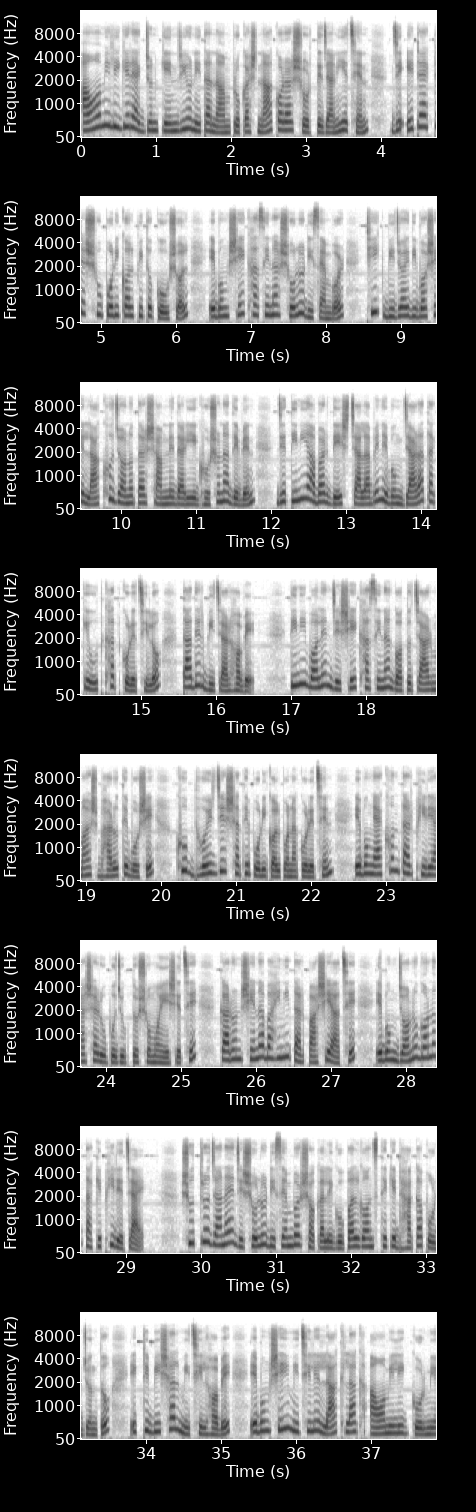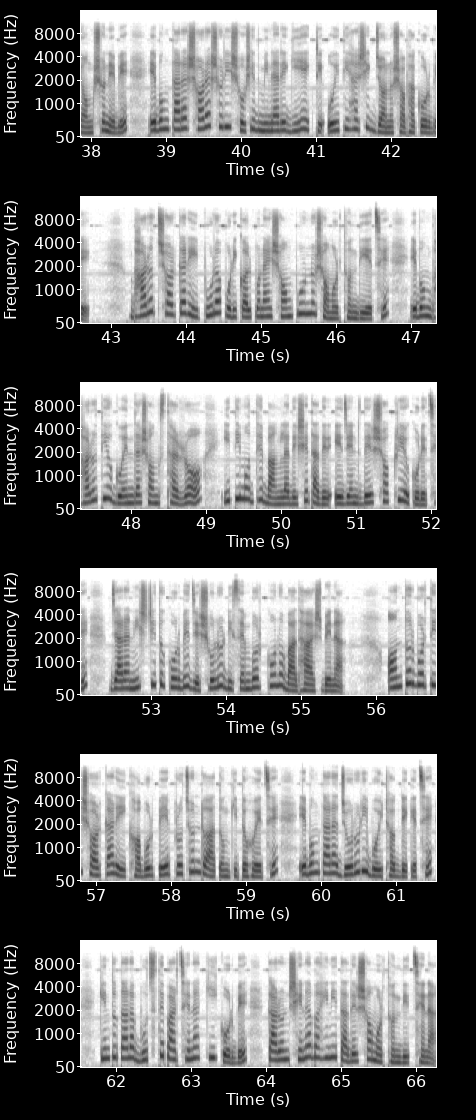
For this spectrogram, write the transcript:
আওয়ামী লীগের একজন কেন্দ্রীয় নেতা নাম প্রকাশ না করার শর্তে জানিয়েছেন যে এটা একটা সুপরিকল্পিত কৌশল এবং শেখ হাসিনা ১৬ ডিসেম্বর ঠিক বিজয় দিবসে লাখো জনতার সামনে দাঁড়িয়ে ঘোষণা দেবেন যে তিনি আবার দেশ চালাবেন এবং যারা তাকে উৎখাত করেছিল তাদের বিচার হবে। তিনি বলেন যে শেখ হাসিনা গত চার মাস ভারতে বসে খুব ধৈর্যের সাথে পরিকল্পনা করেছেন এবং এখন তার ফিরে আসার উপযুক্ত সময় এসেছে কারণ সেনাবাহিনী তার পাশে আছে এবং জনগণও তাকে ফিরে চায়। সূত্র জানায় যে ১৬ ডিসেম্বর সকালে গোপালগঞ্জ থেকে ঢাকা পর্যন্ত একটি বিশাল মিছিল হবে এবং সেই মিছিলে লাখ লাখ আওয়ামী লীগ কর্মী অংশ নেবে এবং তারা সরাসরি শশীদ মিনারে গিয়ে একটি ঐতিহাসিক জনসভা করবে। ভারত সরকার এই পুরা পরিকল্পনায় সম্পূর্ণ সমর্থন দিয়েছে এবং ভারতীয় গোয়েন্দা সংস্থার র ইতিমধ্যে বাংলাদেশে তাদের এজেন্টদের সক্রিয় করেছে, যারা নিশ্চিত করবে যে ১৬ ডিসেম্বর কোনো বাধা আসবে না। অন্তর্বর্তী সরকার এই খবর পেয়ে প্রচণ্ড আতঙ্কিত হয়েছে এবং তারা জরুরি বৈঠক ডেকেছে, কিন্তু তারা বুঝতে পারছে না কি করবে, কারণ সেনাবাহিনী তাদের সমর্থন দিচ্ছে না।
